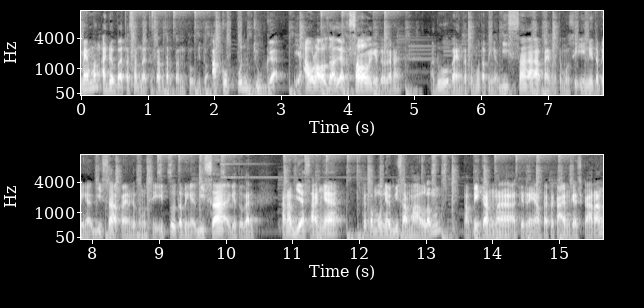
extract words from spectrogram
memang ada batasan-batasan tertentu gitu. Aku pun juga ya awal-awal tuh agak kesel gitu karena aduh pengen ketemu tapi nggak bisa pengen ketemu si ini tapi nggak bisa pengen ketemu si itu tapi nggak bisa gitu kan karena biasanya ketemunya bisa malam tapi karena akhirnya yang ppkm kayak sekarang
